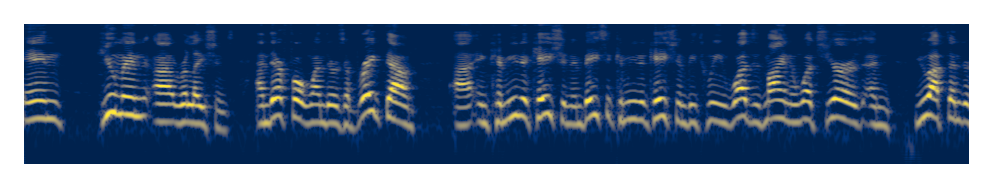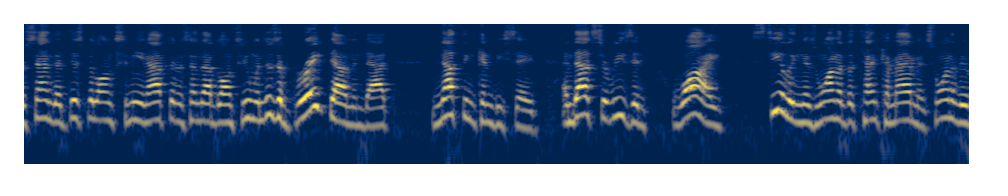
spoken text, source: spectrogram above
in human uh, relations. And therefore, when there's a breakdown uh, in communication, in basic communication between what is mine and what's yours, and you have to understand that this belongs to me, and I have to understand that belongs to you. When there's a breakdown in that, nothing can be saved. And that's the reason why stealing is one of the Ten Commandments, one of the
